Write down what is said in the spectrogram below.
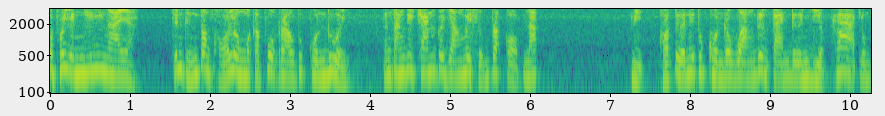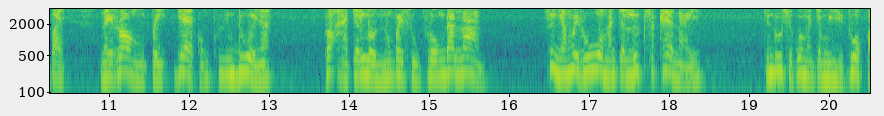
ก็เพราะอย่างนี้ไงอะ ฉันถึงต้องขอลงมากับพวกเราทุกคนด้วย ทั้งๆทที่ฉันก็ยังไม่สมประกอบนัก นี่ขอเตือนให้ทุกคนระวังเรื่องการเดินเหยียบพลาดลงไป ในร่องปริแยกของพื้นด้วยนะ เพราะอาจจะหล่นลงไปสู่โพรงด้านล่าง ซึ่งยังไม่รู้ว่ามันจะลึกสักแค่ไหน ฉันรู้สึกว่ามันจะมีอยู่ทั่วไป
